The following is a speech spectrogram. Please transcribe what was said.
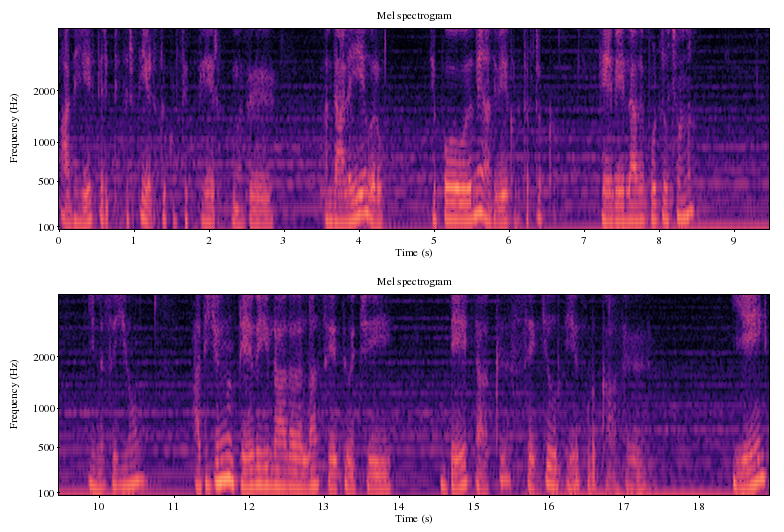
அதையே திருப்பி திருப்பி எடுத்து கொடுத்துக்கிட்டே இருக்கும் அது. அந்த அலையே வரும். எப்போதுமே அதுவே கொடுத்துட்ருக்கும். தேவையில்லாத போட்டு வச்சோம்னா என்ன செய்யும்? அது இன்னும் தேவையில்லாததெல்லாம் சேர்த்து வச்சு டேட்டாக்கு செக்யூரிட்டியை கொடுக்காது. ஏன்?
